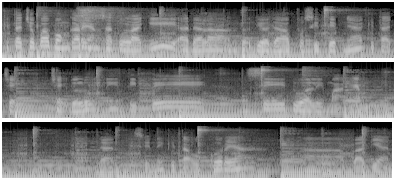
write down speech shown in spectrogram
kita coba bongkar yang satu lagi adalah untuk dioda positifnya kita cek cek dulu ini tipe C25M dan di sini kita ukur ya uh, bagian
